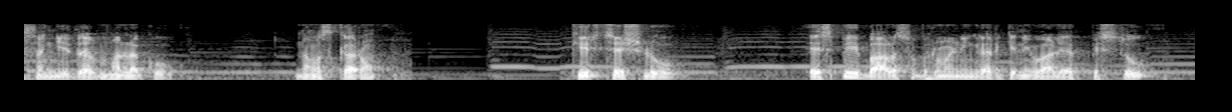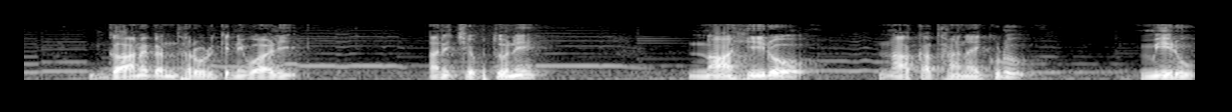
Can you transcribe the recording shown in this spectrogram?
సంగీతములకు నమస్కారం. కీర్చెష్లు ఎస్పి బాలసుబ్రహ్మణ్యం గారికి నివాళి అర్పిస్తూ గానగంధర్వుడికి నివాళి అని చెబుతూనే నా హీరో నా కథానాయకుడు మీరు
